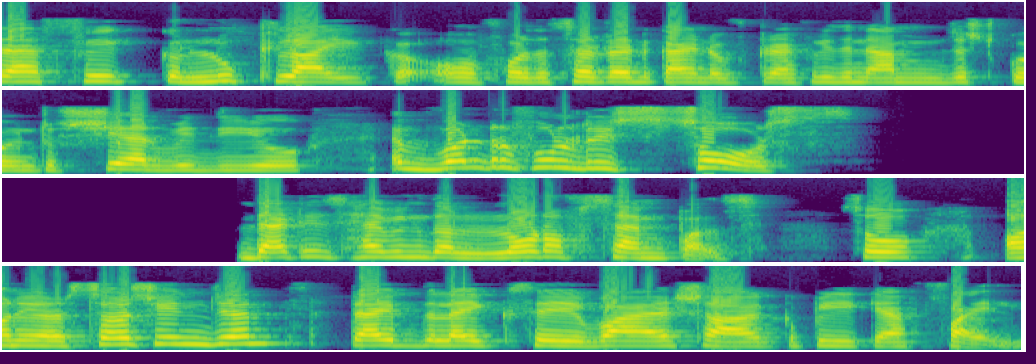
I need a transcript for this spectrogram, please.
traffic look like or for the certain kind of traffic then i'm just going to share with you a wonderful resource that is having the lot of samples so on your search engine type the like say wireshark pcap file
